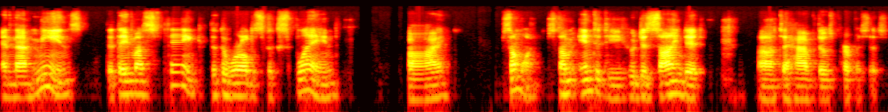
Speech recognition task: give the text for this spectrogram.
And that means that they must think that the world is explained by someone, some entity who designed it uh, to have those purposes.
